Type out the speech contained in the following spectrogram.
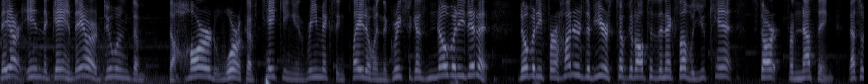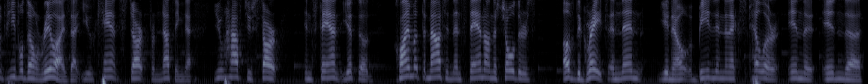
They are in the game. They are doing the the hard work of taking and remixing Plato and the Greeks because nobody did it. Nobody for hundreds of years took it all to the next level. You can't start from nothing. That's what people don't realize that you can't start from nothing. That you have to start and stand. You have to climb up the mountain, then stand on the shoulders of the greats, and then you know be the next pillar in the in the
